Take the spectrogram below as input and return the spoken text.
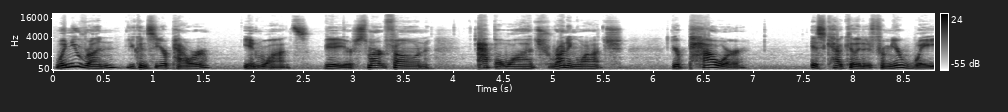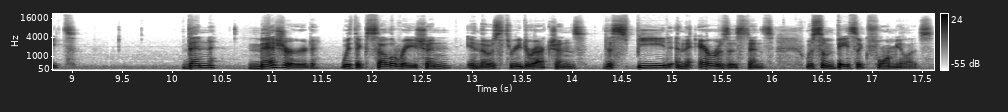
When you run, you can see your power in watts via your smartphone, Apple Watch, running watch. Your power is calculated from your weight, then measured with acceleration in those three directions, the speed, and the air resistance with some basic formulas.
